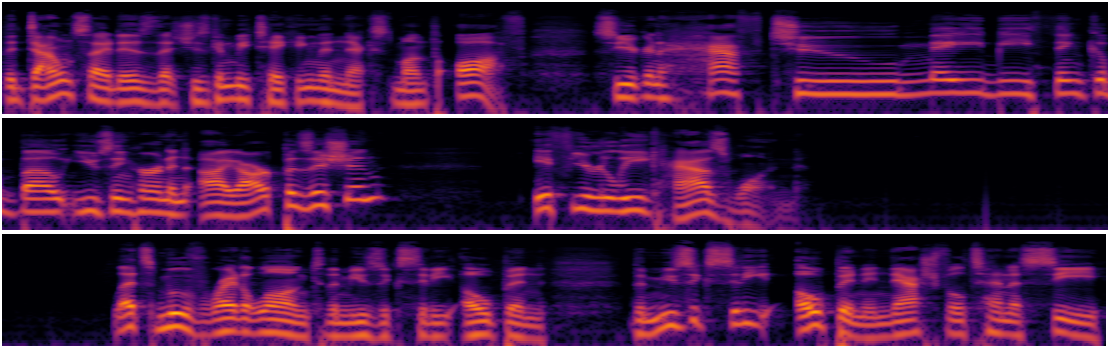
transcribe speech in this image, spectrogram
The downside is that she's going to be taking the next month off, so you're going to have to maybe think about using her in an IR position if your league has one. Let's move right along to the Music City Open. The Music City Open in Nashville, Tennessee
